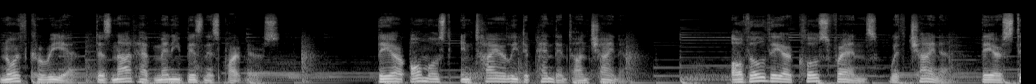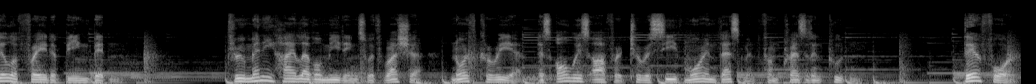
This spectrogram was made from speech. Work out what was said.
North Korea does not have many business partners. They are almost entirely dependent on China. Although they are close friends with China, they are still afraid of being bitten. Through many high-level meetings with Russia, North Korea has always offered to receive more investment from President Putin. Therefore,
